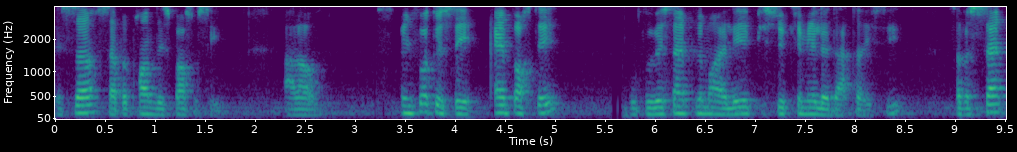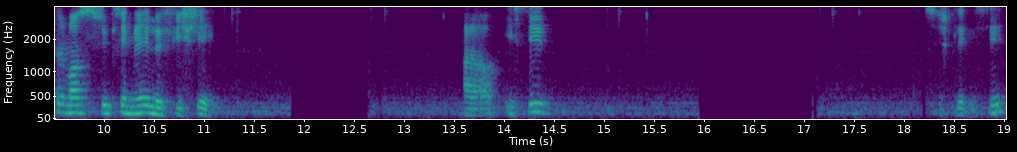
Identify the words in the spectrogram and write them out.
Et ça, ça peut prendre de l'espace aussi. Alors, une fois que c'est importé, vous pouvez simplement aller puis supprimer le data ici. Ça va simplement supprimer le fichier. Alors, ici, si je clique ici,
